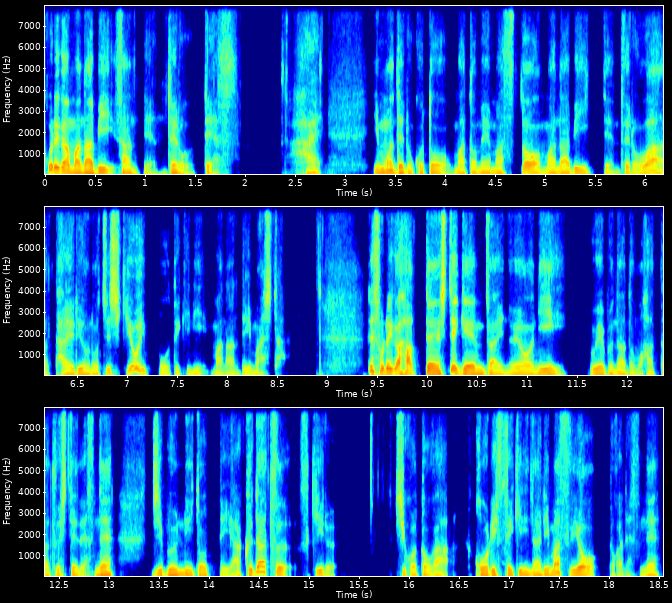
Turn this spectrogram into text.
これが学び3.0です。はい。今までのことをまとめますと、学び1.0は大量の知識を一方的に学んでいました。で、それが発展して現在のように、ウェブなども発達してですね、自分にとって役立つスキル、仕事が効率的になりますよとかですね、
